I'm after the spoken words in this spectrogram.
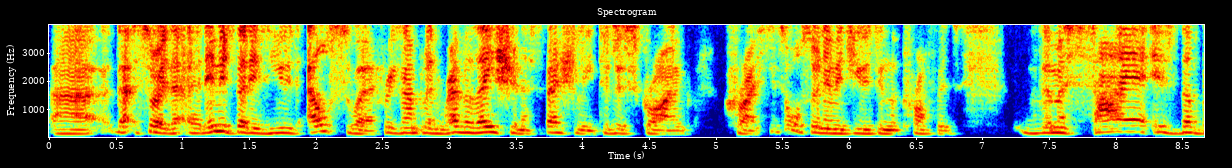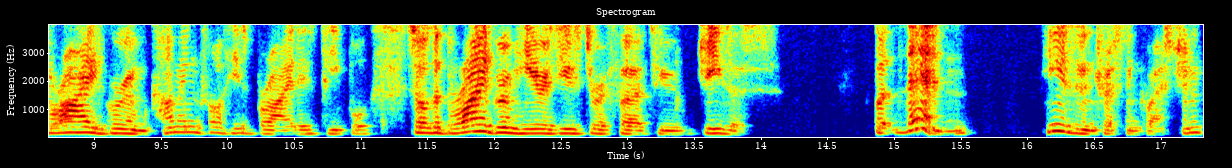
Uh, that sorry, that an image that is used elsewhere, for example, in Revelation, especially to describe Christ. It's also an image used in the prophets. The Messiah is the bridegroom coming for his bride, his people. So the bridegroom here is used to refer to Jesus. But then, here's an interesting question.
